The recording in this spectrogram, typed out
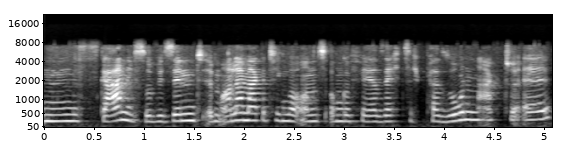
Hm, das ist gar nicht so. Wir sind im Online-Marketing bei uns ungefähr 60 Personen aktuell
